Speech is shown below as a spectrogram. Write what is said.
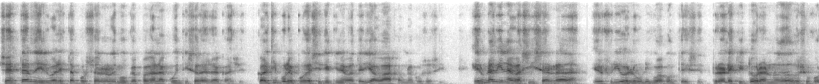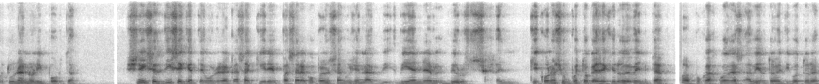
Ya es tarde y el bar está por cerrar, de modo que apagan la cuenta y salen a la calle. Cada tipo le puede decir que tiene batería baja, una cosa así. En una Viena vacía cerrada, el frío es lo único que acontece, pero al escritor, anodado de su fortuna, no le importa. Schnitzel dice que antes de volver a casa quiere pasar a comprar un sándwich en la Wiener Bürsten, que conoce un puesto callejero de venta a pocas cuadras abierto 24 horas,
